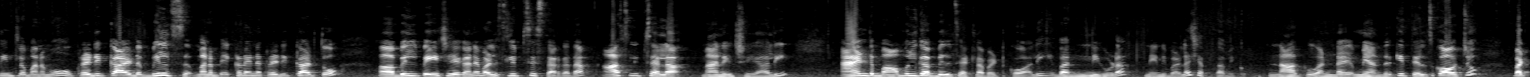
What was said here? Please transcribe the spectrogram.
దీంట్లో మనము క్రెడిట్ కార్డ్ బిల్స్ మనం ఎక్కడైనా క్రెడిట్ కార్డ్తో బిల్ పే చేయగానే వాళ్ళు స్లిప్స్ ఇస్తారు కదా ఆ స్లిప్స్ ఎలా మేనేజ్ చేయాలి? అండ్ మామూలుగా బిల్స్ ఎట్లా పెట్టుకోవాలి? ఇవన్నీ కూడా నేను ఇవాళ చెప్తా మీకు. నాకు అండ మీ అందరికీ తెలుసుకోవచ్చు బట్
